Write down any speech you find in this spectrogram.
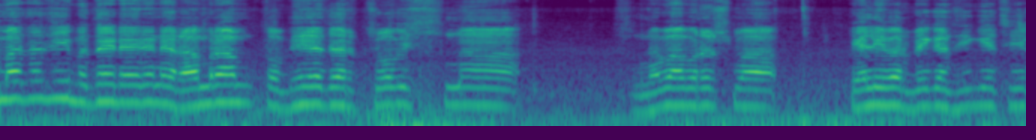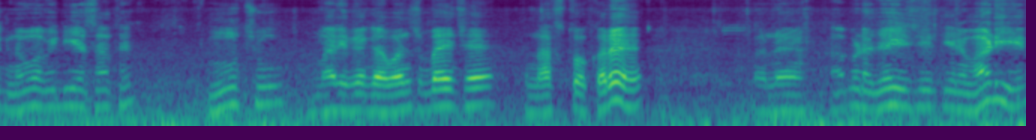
માતાજી બધા ડાયરીને રામ રામ. તો બે હજાર ચોવીસના નવા વર્ષમાં પહેલી વાર ભેગા થઈ ગયા છીએ એક નવો વીડિયો સાથે. હું છું, મારી ભેગા વંશભાઈ છે, નાસ્તો કરે અને આપણે જઈએ છીએ ત્યારે વાડીએ.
